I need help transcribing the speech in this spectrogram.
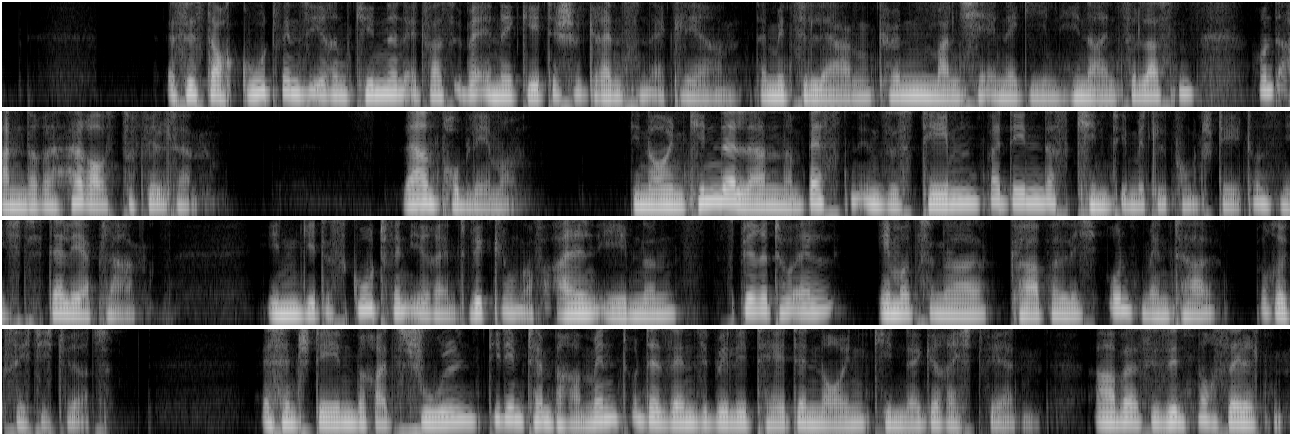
Es ist auch gut, wenn Sie Ihren Kindern etwas über energetische Grenzen erklären, damit sie lernen können, manche Energien hineinzulassen und andere herauszufiltern. Lernprobleme. Die neuen Kinder lernen am besten in Systemen, bei denen das Kind im Mittelpunkt steht und nicht der Lehrplan. Ihnen geht es gut, wenn Ihre Entwicklung auf allen Ebenen, spirituell, emotional, körperlich und mental berücksichtigt wird. Es entstehen bereits Schulen, die dem Temperament und der Sensibilität der neuen Kinder gerecht werden. Aber sie sind noch selten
